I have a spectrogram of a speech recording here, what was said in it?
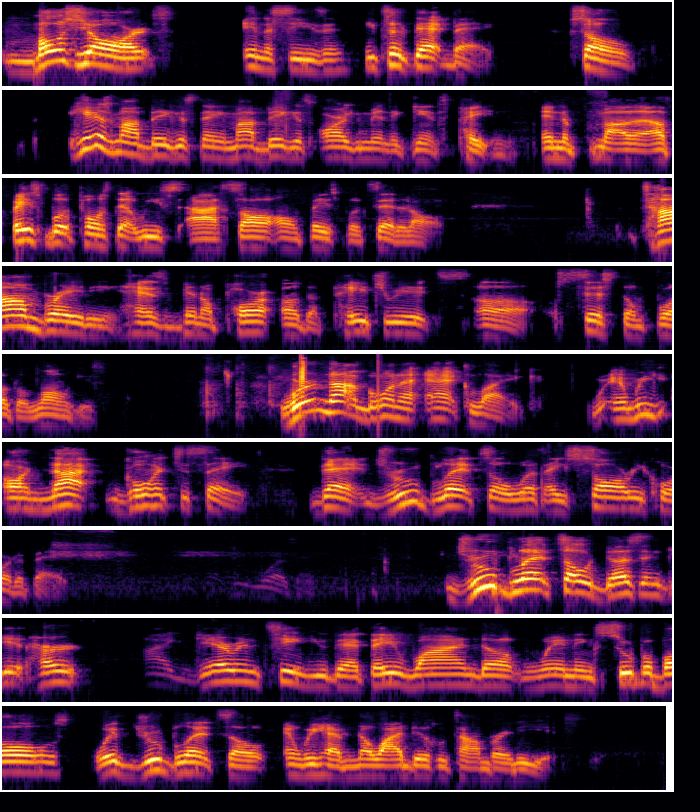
Most yards in the season, he took that back. So here's my biggest thing, my biggest argument against Peyton. And the, my a Facebook post that we I saw on Facebook said it all. Tom Brady has been a part of the Patriots uh, system for the longest. We're not going to act like, and we are not going to say that Drew Bledsoe was a sorry quarterback. Drew Bledsoe doesn't get hurt. I guarantee you that they wind up winning Super Bowls with Drew Bledsoe, and we have no idea who Tom Brady is.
